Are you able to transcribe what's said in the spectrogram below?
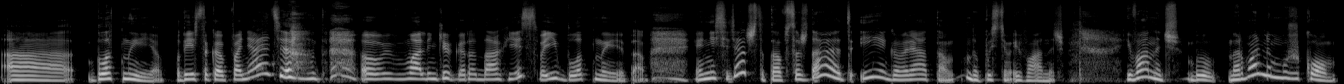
а, блатные. Вот есть такое понятие в маленьких городах, есть свои блатные там. И они сидят, что-то обсуждают и говорят там, ну, допустим, Иваныч. Иваныч был нормальным мужиком,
